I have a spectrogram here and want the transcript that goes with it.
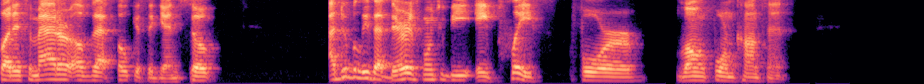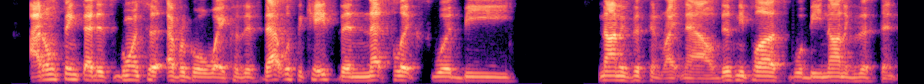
but it's a matter of that focus again. So I do believe that there is going to be a place for long form content. I don't think that it's going to ever go away because if that was the case, then Netflix would be non existent right now. Disney Plus would be non existent.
